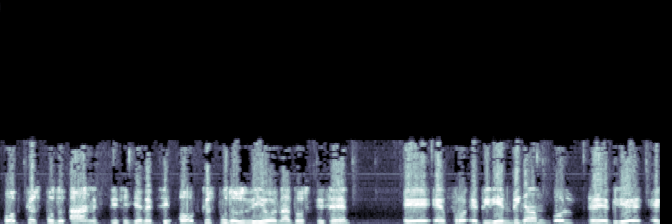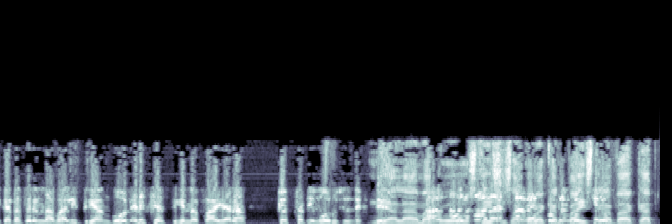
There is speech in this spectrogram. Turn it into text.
όποιος που, του- αν στήθηκε έτσι, όποιος που τους δύο να το στήσε, ε, εφρο- επειδή έμπηκαν γκολ, ε, επειδή ε, κατάφερε να βάλει τρία γκολ, δεν χρειάστηκε να φάει, άρα ποιος θα τιμωρούσες εχθές; Ναι, αλλά άμα Αν- το αν- στήσεις αν- ακόμα αν και αν έρχονταν πάει και- στραβά, κάποιοι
